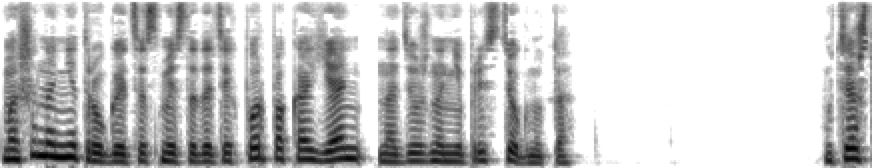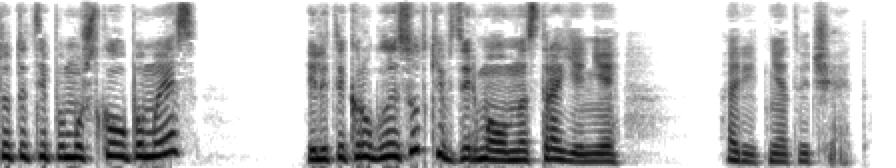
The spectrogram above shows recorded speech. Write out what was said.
Машина не трогается с места до тех пор, пока я надежно не пристегнута. «У тебя что-то типа мужского ПМС?» Или ты круглые сутки в дерьмовом настроении?» Рит не отвечает.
